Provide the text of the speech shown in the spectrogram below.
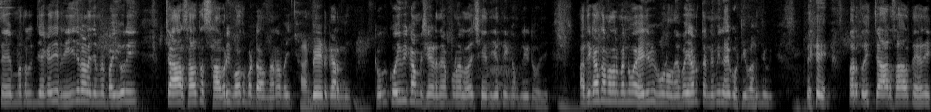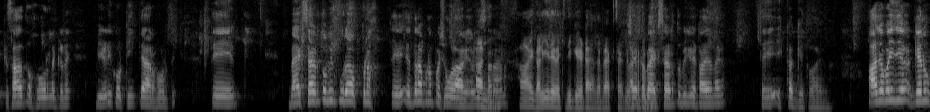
ਤੇ ਮਤਲਬ ਜੇ ਕਹਿੰਦੀ ਰੀਝ ਨਾਲ ਜਿਵੇਂ ਬਾਈ ਹੋਰੀ 4 ਸਾਲ ਤਾਂ ਸਬਰ ਹੀ ਬਹੁਤ ਵੱਡਾ ਹੁੰਦਾ ਨਾ ਬਾਈ ਹਾਂਜੀ। ਵੇਟ ਕਰਨੀ। ਕਿਉਂਕਿ ਕੋਈ ਵੀ ਕੰਮ ਛੇੜਦੇ ਆਪਾਂ ਨੂੰ ਲੱਗਦਾ ਛੇਤੀ ਛੇਤੀ ਕੰਪਲੀਟ ਹੋ ਜੇ। ਅੱਜ ਕੱਲ ਤਾਂ ਮਤਲਬ ਮੈਨੂੰ ਇਹੋ ਜਿਹੇ ਵੀ ਫੋਨ ਆਉਂਦੇ ਬਾਈ ਹੁਣ 3 ਮਹੀਨੇ ਕੋਠੀ ਬਣ ਜੂਗੀ। ਤੇ ਪਰ ਤੁਸੀਂ 4 ਸਾਲ ਤੇ ਹਜੇ 1 ਸਾਲ ਤੋਂ ਹੋਰ ਲੱਗਣੇ ਵੀ ਜਿਹੜੀ ਕੋਠੀ ਤਿਆਰ ਹੋਣ ਤੇ। ਤੇ ਬੈਕ ਸਾਈਡ ਤੋਂ ਵੀ ਪੂਰਾ ਓਪਨ ਤੇ ਇਧਰ ਆਪਣਾ ਪਸ਼ੂ ਵਾਲਾ ਆ ਗਿਆ ਵੀ ਸਾਰਾ ਹਨਾ? ਹਾਂ ਇਹ ਗਲੀ ਦੇ ਵਿੱਚ ਦੀ ਗੇਟ ਆ ਜਾਂਦਾ ਬੈਕ ਸਾਈਡ ਲੱਗ ਬੈਕ ਸਾਈਡ ਤੋਂ ਵੀ। ਗੇਟ ਆ ਜਾਂਦਾ ਗਾ ਤੇ ਇੱਕ ਅੱਗੇ ਤੋਂ ਆ ਜਾਂਦਾ। ਆ ਜਾਓ ਬਾਈ ਜੀ ਅੱਗੇ ਨੂੰ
